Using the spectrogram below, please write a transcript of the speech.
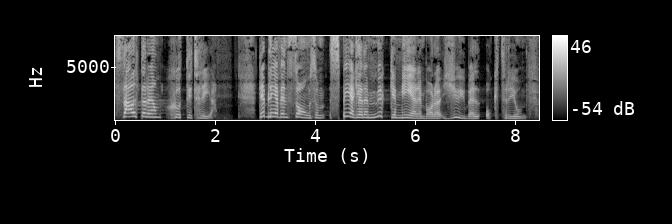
Salteren 73. Det blev en sång som speglade mycket mer än bara jubel och triumf.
